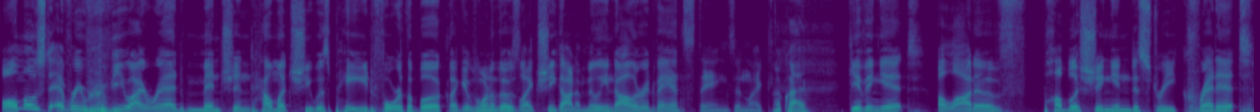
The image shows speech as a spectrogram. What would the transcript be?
Almost every review I read mentioned how much she was paid for the book. Like it was one of those like she got a million dollar advance things, and like Okay. giving it a lot of publishing industry credit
